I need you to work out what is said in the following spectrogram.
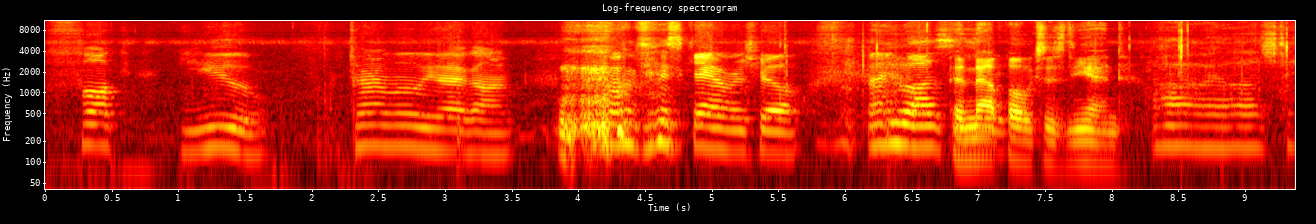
Fuck you. Turn the movie back on. Fuck this camera show. I lost And it. that, folks, is the end. Oh, I lost it.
